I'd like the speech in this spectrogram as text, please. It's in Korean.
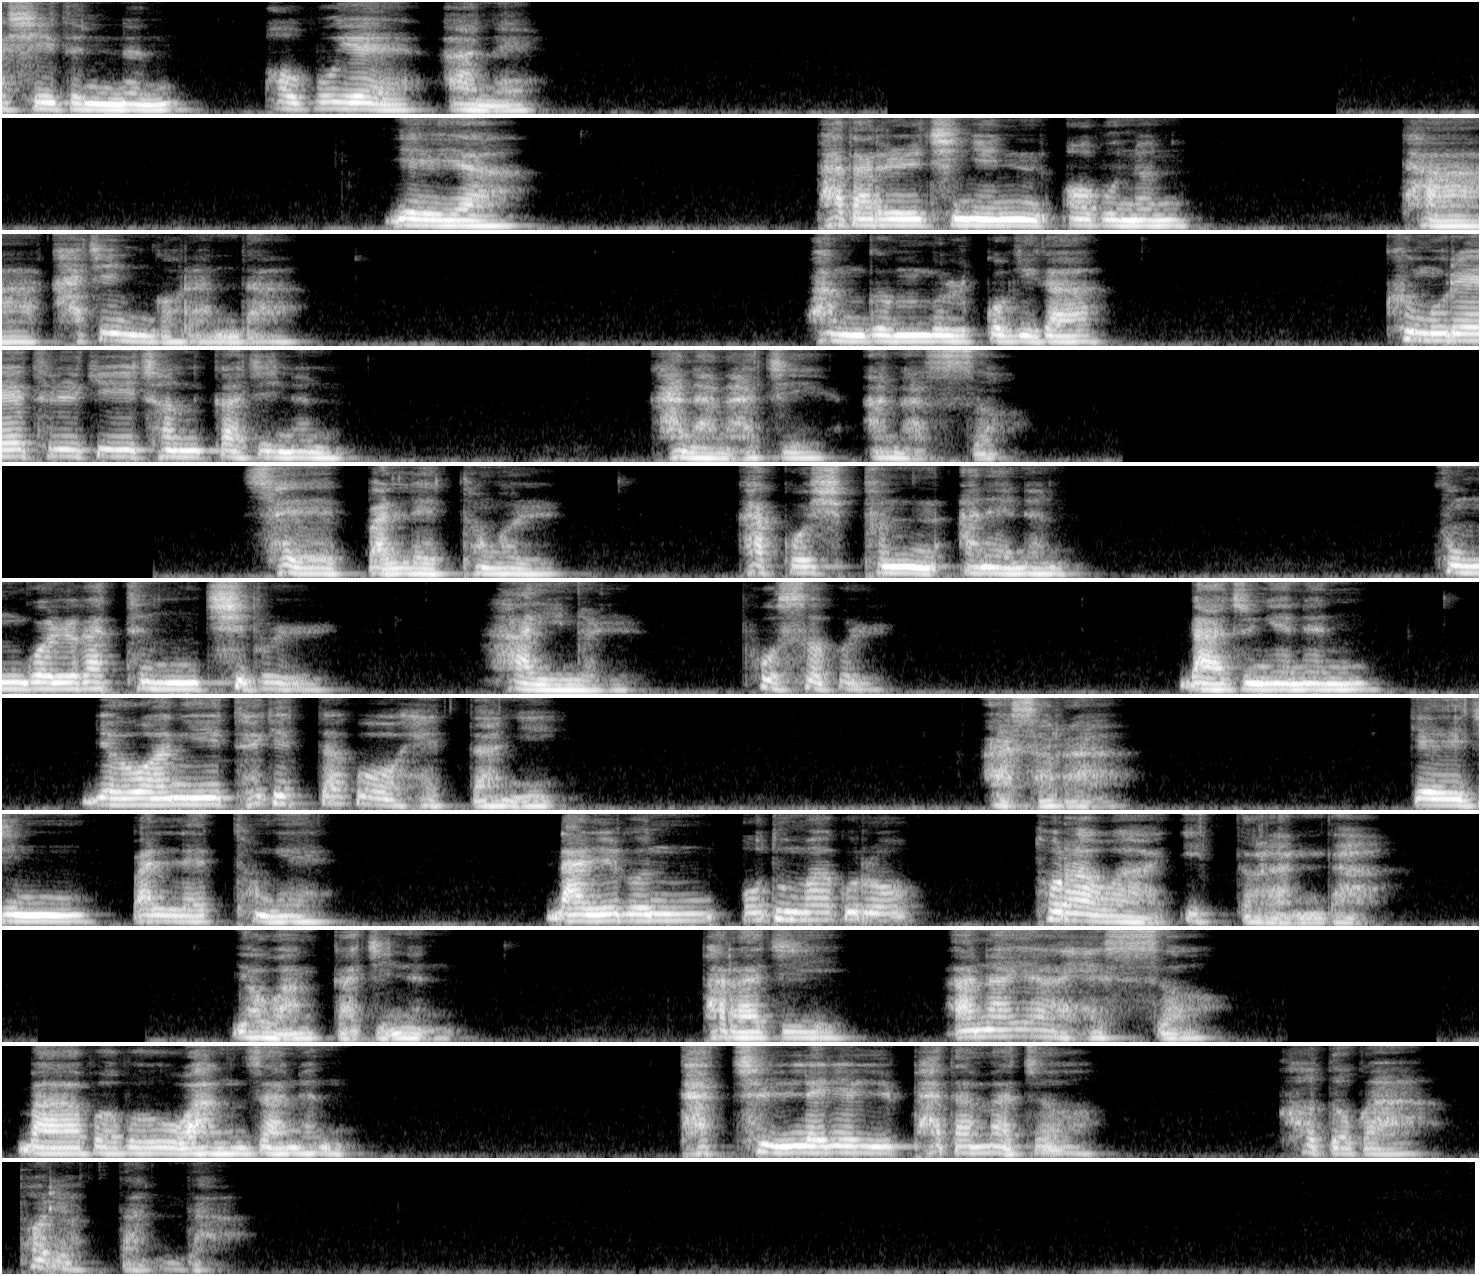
다시 듣는 어부의 아내 얘야 바다를 지닌 어부는 다 가진 거란다. 황금 물고기가 그물에 들기 전까지는 가난하지 않았어. 새 빨래통을 갖고 싶은 아내는 궁궐 같은 집을, 하인을, 보석을, 나중에는 여왕이 되겠다고 했다니. 아서라, 깨진 빨래통에 낡은 오두막으로 돌아와 있더란다. 여왕까지는 바라지 않아야 했어. 마법의 왕자는 닻을 내릴 바다마저 걷어가 버렸단다.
